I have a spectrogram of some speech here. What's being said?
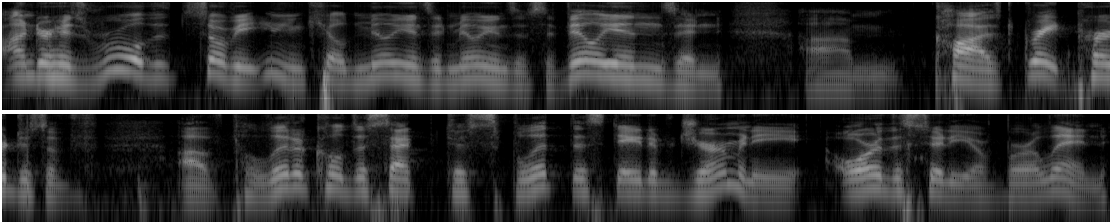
under his rule, the Soviet Union killed millions and millions of civilians and um, caused great purges of of political dissent to split the state of Germany or the city of Berlin.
